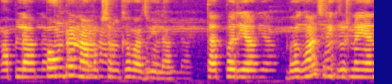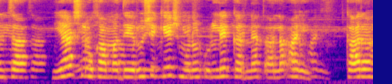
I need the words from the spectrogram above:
आपला पौंड्र नामक शंख वाजविला. तात्पर्य भगवान श्रीकृष्ण यांचा या श्लोकामध्ये ऋषिकेश म्हणून उल्लेख करण्यात आला आहे. कारण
